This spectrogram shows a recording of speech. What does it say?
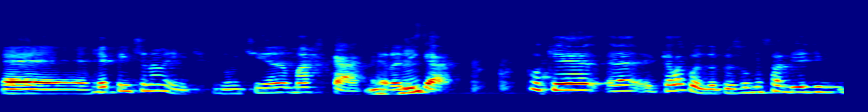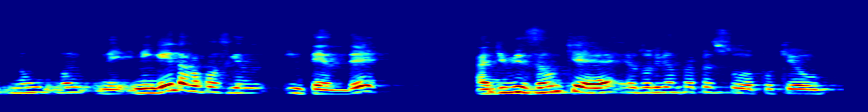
é, repentinamente. Não tinha marcar, era uhum. ligar. Porque é aquela coisa, a pessoa não sabia de. Não, não, ninguém estava conseguindo entender a divisão que é eu tô ligando para a pessoa, porque eu,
